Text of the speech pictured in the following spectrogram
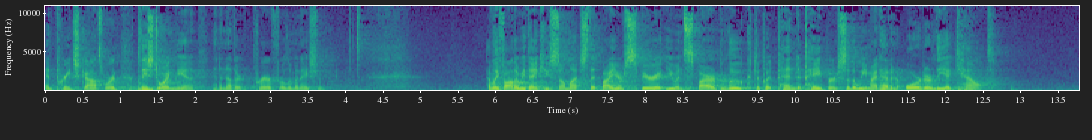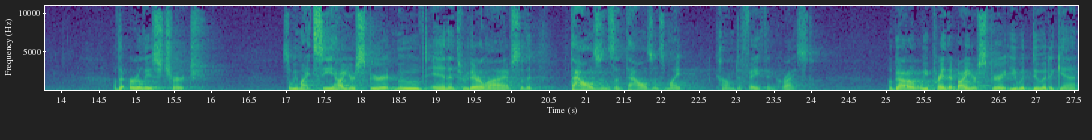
and preach God's word, please join me in, in another prayer for illumination. Heavenly Father, we thank you so much that by your Spirit you inspired Luke to put pen to paper so that we might have an orderly account of the earliest church. So we might see how your Spirit moved in and through their lives so that thousands and thousands might come to faith in Christ. Oh God, oh, we pray that by your Spirit you would do it again,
